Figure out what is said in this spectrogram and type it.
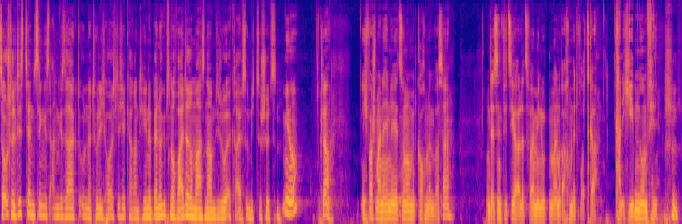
Social Distancing ist angesagt und natürlich häusliche Quarantäne. Benno, gibt es noch weitere Maßnahmen, die du ergreifst, um dich zu schützen? Ja, klar. Ich wasche meine Hände jetzt nur noch mit kochendem Wasser und desinfiziere alle zwei Minuten meinen Rachen mit Wodka. Kann ich jedem nur empfehlen.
